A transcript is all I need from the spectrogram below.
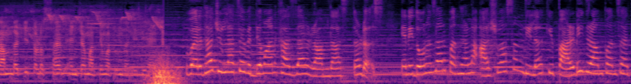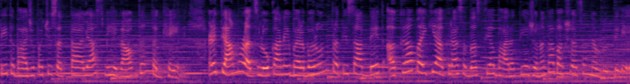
रामदाजी तडस साहेब यांच्या माध्यमातून झालेली आहे वर्धा जिल्ह्याचे विद्यमान खासदार रामदास तडस यांनी दोन हजार पंधराला आश्वासन दिलं की पारडी ग्रामपंचायतीत भाजपची सत्ता आल्यास मी हे गाव दत्तक घेईन. आणि त्यामुळेच लोकांनी भरभरून प्रतिसाद देत अकरा पैकी अकरा सदस्य भारतीय जनता पक्षाचं निवडून दिले.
